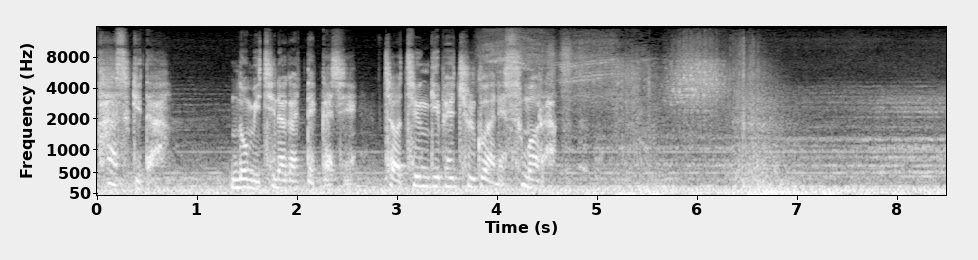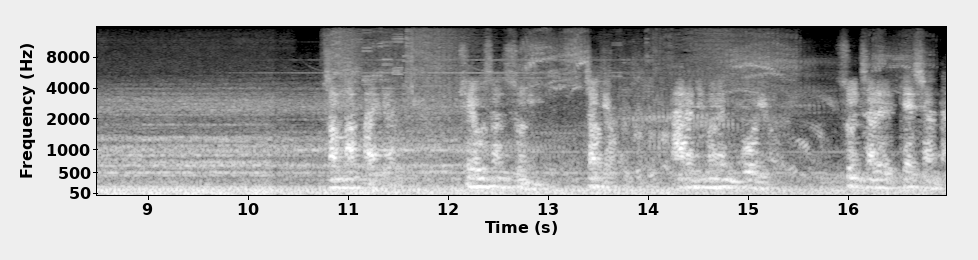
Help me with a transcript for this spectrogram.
파수기다. 놈이 지나갈 때까지 저 증기 배출구 안에 숨어라. 전방 발견. 최우선 순위. 저격. 아르니머는 보류. 순찰을 개시한다.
